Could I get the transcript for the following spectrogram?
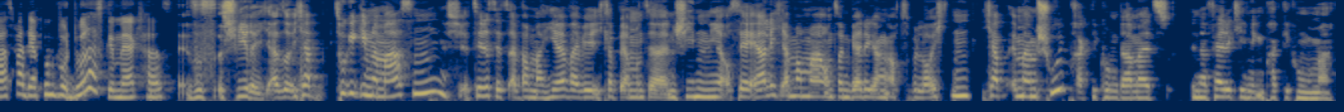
Was war der Punkt, wo du das gemerkt hast? Es ist schwierig. Also ich habe zugegebenermaßen, ich erzähle das jetzt einfach mal hier, weil wir, ich glaube, wir haben uns ja entschieden, hier auch sehr ehrlich einfach mal unseren Werdegang auch zu beleuchten. Ich habe in meinem Schulpraktikum damals in der Pferdeklinik ein Praktikum gemacht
